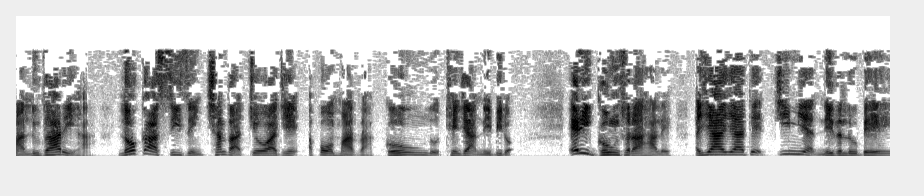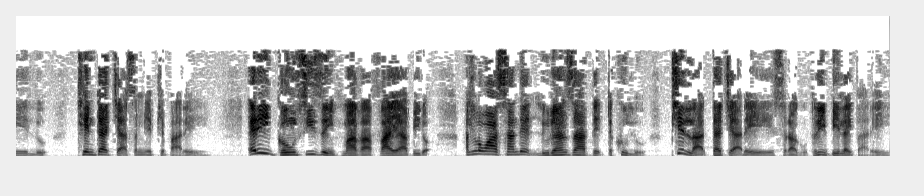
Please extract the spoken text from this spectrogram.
မှာလူသားတွေဟာ လောကစည်းစိမ်ချမ်းသာကြွယ်ဝခြင်းအပေါ်မှာသာဂုံလို့ထင်ကြနေပြီးတော့အဲ့ဒီဂုံဆိုတာဟာလေအရာရာတဲ့ကြီးမြတ်နေတယ်လို့ပဲလို့ထင်တတ်ကြစမြဲဖြစ်ပါတယ်အဲ့ဒီဂုံစည်းစိမ်မှာသာသာယာပြီးတော့အလွှာဆန်တဲ့လူဒန်းစားတဲ့တစ်ခုလိုဖြစ်လာတတ်ကြတယ်ဆိုတာကိုသတိပေးလိုက်ပါတယ်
